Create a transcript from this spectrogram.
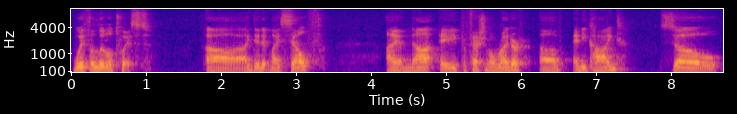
with a little twist. Uh, I did it myself. I am not a professional writer of any kind. So,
